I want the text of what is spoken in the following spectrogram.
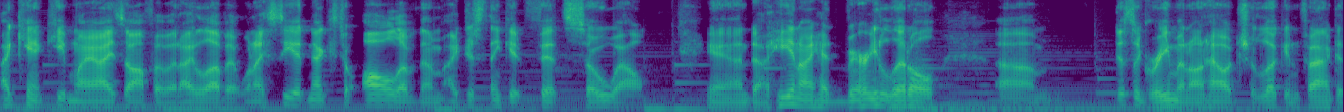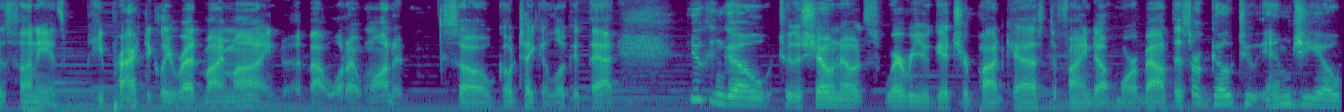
I can't keep my eyes off of it. I love it. When I see it next to all of them, I just think it fits so well. And uh, he and I had very little um, disagreement on how it should look. In fact, it's funny. It's he practically read my mind about what I wanted. So go take a look at that. You can go to the show notes wherever you get your podcast to find out more about this, or go to mgopod.com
